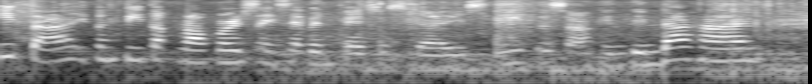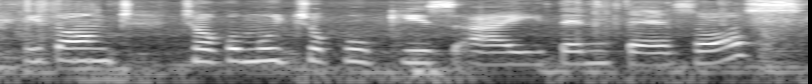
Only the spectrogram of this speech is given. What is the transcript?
pita, itong pita crackers ay 7 pesos guys. Dito sa akin tindahan. Itong Choco Mucho cookies ay 10 pesos.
